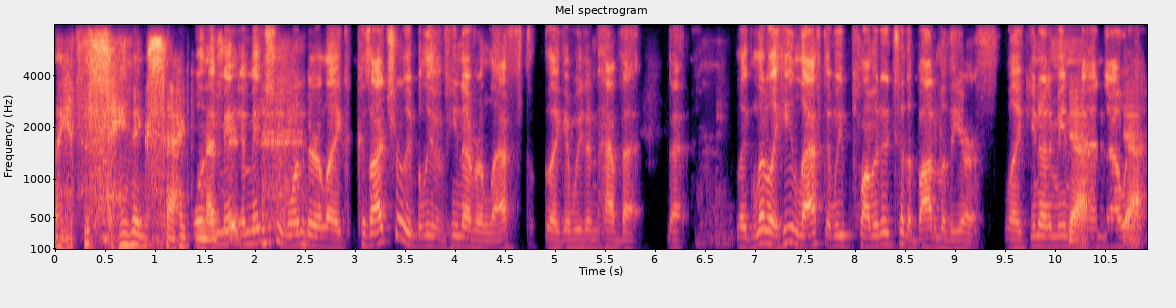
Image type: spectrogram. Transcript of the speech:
Like it's the same exact well, message. It, it makes you wonder, like, because I truly believe if he never left, like, and we didn't have that that like literally he left and we plummeted to the bottom of the earth. Like, you know what I mean? Yeah. And uh, yeah.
